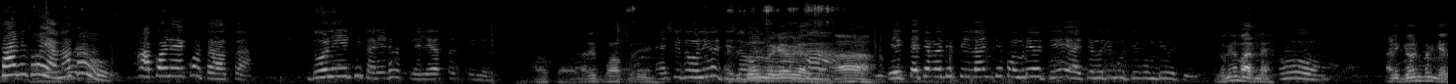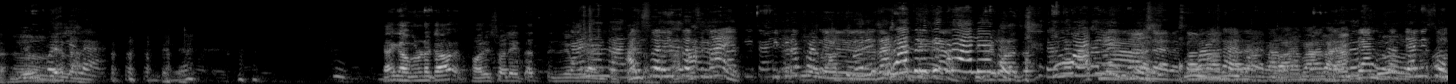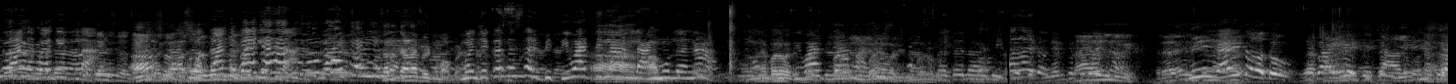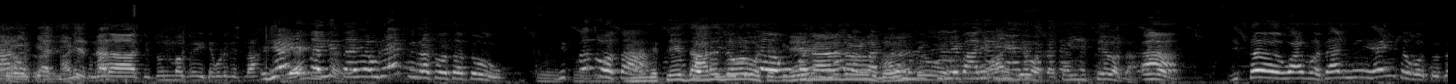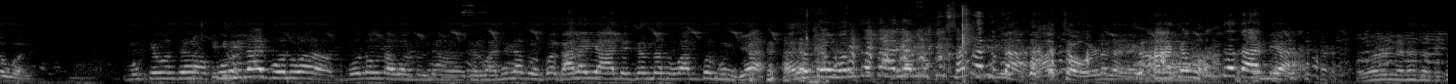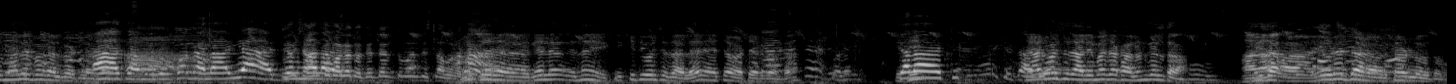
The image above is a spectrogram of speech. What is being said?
आणि तो या ना तो. हा पण एक होता असा. दोन्ही ठिकाणी ढकलेले असत केले अरे बापरे. अशी दोन्ही होती दोन वेगळ्या वेगळ्या होत्या. हा. एक त्याच्यामध्ये पिलांची कोंबडी होती याच्यामध्ये मोठी कोंबडी होती. दोघीने मारल्या? हो. आणि घेऊन पण गेला. पण गेला. काय घाबरू नका फॉरेस्ट वाले येतात. आणि सर इथंच नाही. तिकडे पण रात्री तिकडे आले कोणाचं? त्यांचं त्यांनी भेटू आपण म्हणजे कसं सर भीती वाटते लहान लहान मुलं ना. बरोबर आणि तुम्हाला तिथून मग इथे कुठे दिसला? म्हणजे ते दाराजवळ होते. ते दाराजवळ होतं. हा इथं वाघ होता आणि मी हे इथं होतो जवळ. मग ते म्हणते पुरीला बोलवा बोलवला म्हणलो ना घरवालीला बोल बघायला या आले जेवणात वाघ बघून घ्या. अरे त्या आल्या मग ते सटकला अच्छा? हा त्या आल्या. ना सर तुम्हाला बघायला भेटलं. हा आता म्हणलो बघायला या बघत होते तर तुम्हाला दिसला बरोबर. सर गेल्या नाही कि- किती वर्ष झालं याच्या वाट्यात झालं त्याला किती वर्ष झाली? चार वर्ष झाली माझ्या खालून गेलता. हा. मी ना? जा- एवढ्याच झाडावर चढलो होतो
